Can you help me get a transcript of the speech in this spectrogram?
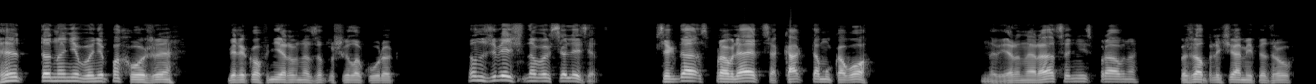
Это на него не похоже. Беляков нервно затушил окурок. Он же вечно во все лезет. Всегда справляется, как там у кого. Наверное, рация неисправна, пожал плечами Петров.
